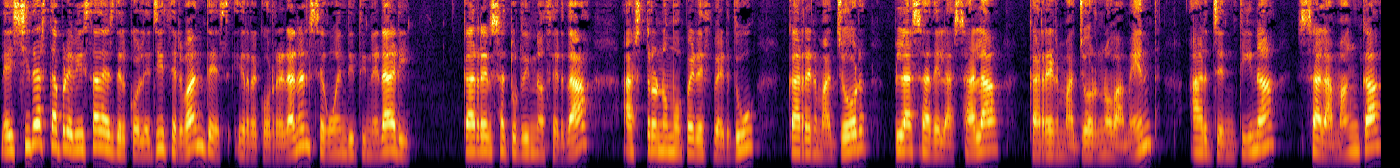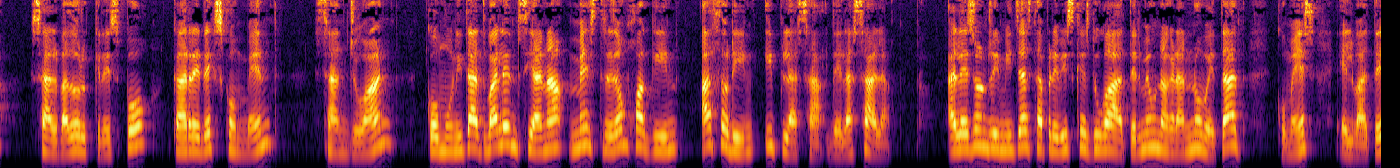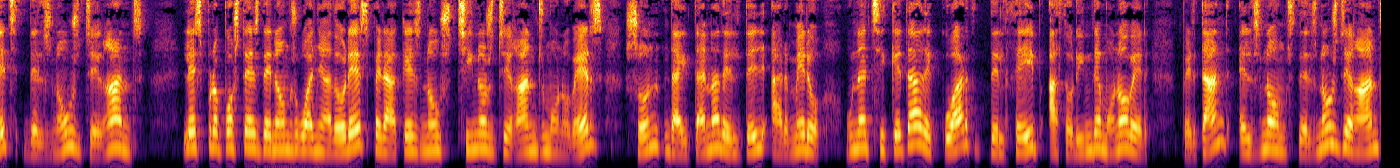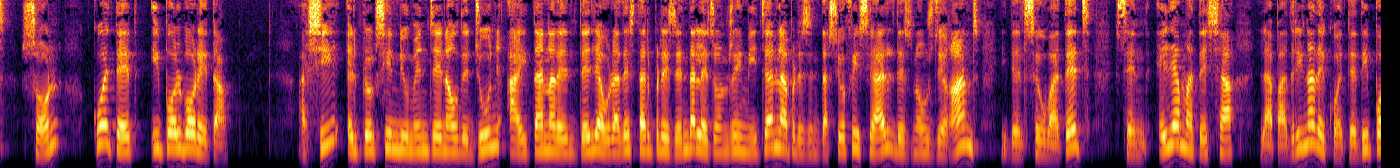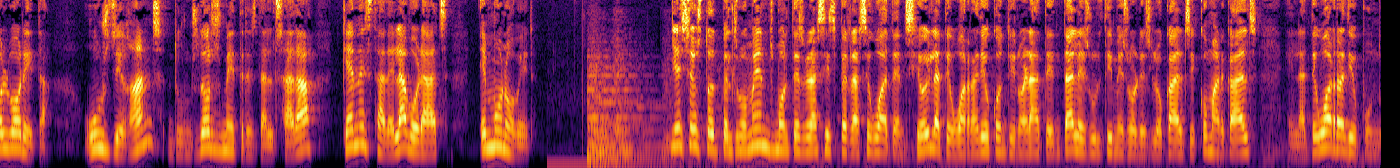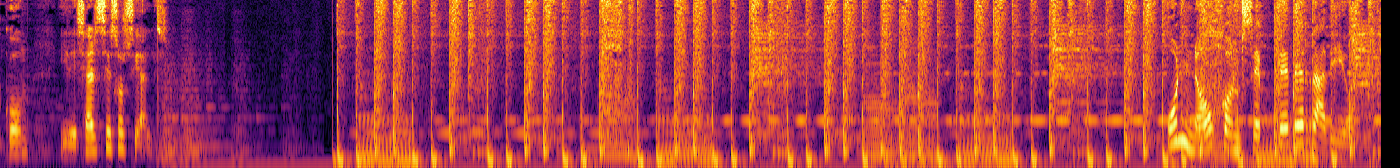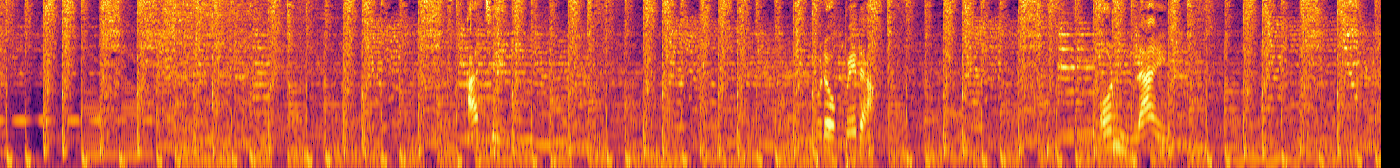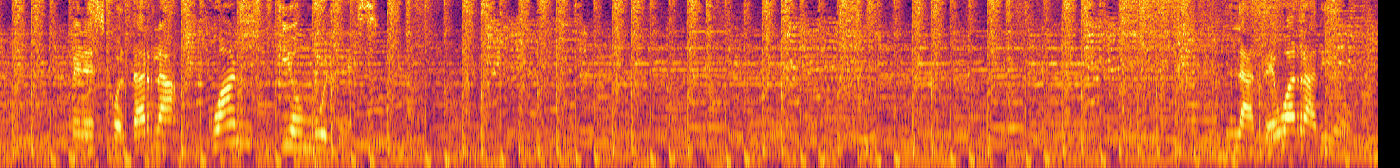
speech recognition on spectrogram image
L'eixida està prevista des del Col·legi Cervantes i recorreran el següent itinerari – carrer Saturnino Cerdà, Astrònomo Pérez Verdú, carrer Major, plaça de la Sala, carrer Major novament, Argentina, Salamanca, Salvador Crespo, carrer Exconvent, Sant Joan, Comunitat Valenciana, Mestre Don Joaquín, Azorín i plaça de la Sala. A les 11 i mitja està previst que es duga a terme una gran novetat, com és el bateig dels nous gegants – les propostes de noms guanyadores per a aquests nous xinos gegants monovers són d'Aitana del Tell Armero, una xiqueta de quart del CEIP Azorín de Monover. Per tant, els noms dels nous gegants són Coetet i Polvoreta. Així, el pròxim diumenge 9 de juny, Aitana del Tell haurà d'estar present a les 11 i mitja en la presentació oficial dels nous gegants i del seu bateig, sent ella mateixa la padrina de Coetet i Polvoreta, uns gegants d'uns dos metres d'alçada que han estat elaborats en monover. I això és tot pels moments. Moltes gràcies per la seva atenció i la teua ràdio continuarà atenta a les últimes hores locals i comarcals en la teuaradio.com i de xarxes socials. Un nou concepte de ràdio. Propera. Online. Per escoltar-la quan i. La teua ràdio.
